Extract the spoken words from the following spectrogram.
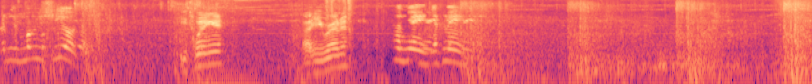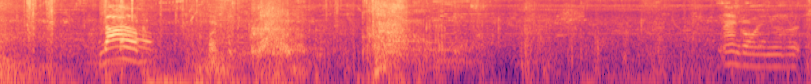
I just broke his shield. He swinging? Are he running? That's me. That's me. Got him. I ain't going to use it.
